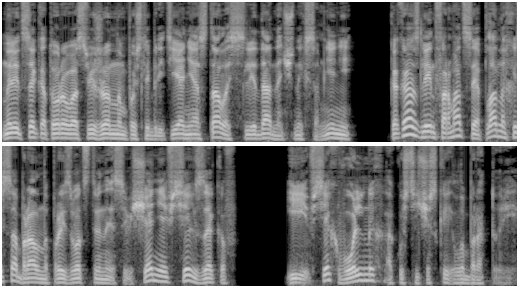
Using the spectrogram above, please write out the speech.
на лице которого, освеженном после бритья, не осталось следа ночных сомнений, как раз для информации о планах и собрал на производственное совещание всех зэков и всех вольных акустической лаборатории.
